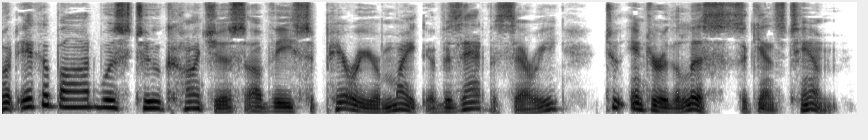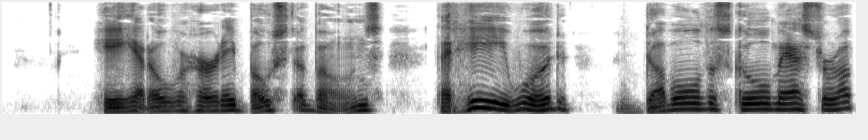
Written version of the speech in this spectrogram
but Ichabod was too conscious of the superior might of his adversary to enter the lists against him. He had overheard a boast of Bones that he would double the schoolmaster up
